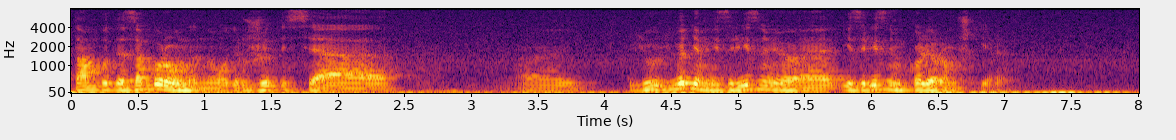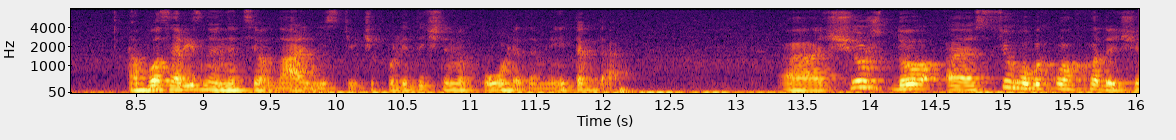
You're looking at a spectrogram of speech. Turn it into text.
там буде заборонено одружитися людям із, різною, е, із різним кольором шкіри. Або за різною національністю чи політичними поглядами і так далі. Що ж до е, з цього виходить, що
